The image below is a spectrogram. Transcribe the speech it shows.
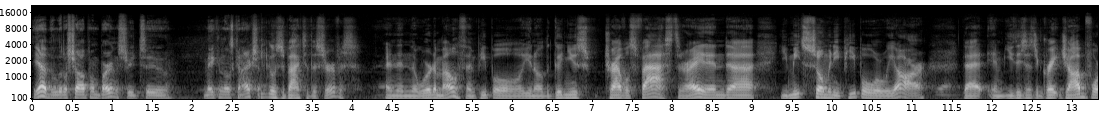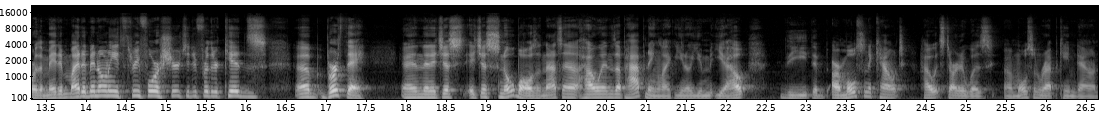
yeah, the little shop on Barton Street to making those connections? It goes back to the service and then the word of mouth and people you know the good news travels fast right and uh, you meet so many people where we are yeah. that and you did such a great job for them it might have been only three four shirts you did for their kids uh, birthday and then it just it just snowballs and that's how it ends up happening. Like you know you you help the, the our Molson account how it started was a Molson rep came down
